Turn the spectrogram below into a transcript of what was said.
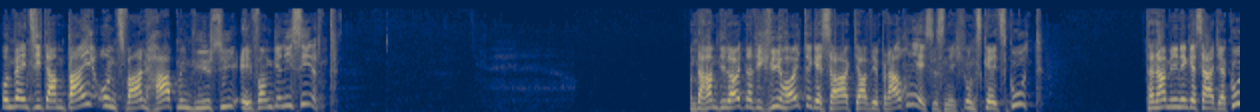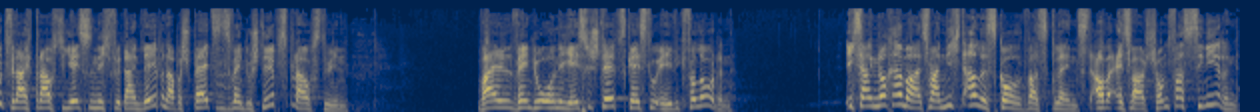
Und wenn sie dann bei uns waren, haben wir sie evangelisiert. Und da haben die Leute natürlich wie heute gesagt, ja, wir brauchen Jesus nicht, uns geht's gut. Dann haben wir ihnen gesagt, ja gut, vielleicht brauchst du Jesus nicht für dein Leben, aber spätestens wenn du stirbst, brauchst du ihn. Weil wenn du ohne Jesus stirbst, gehst du ewig verloren. Ich sage noch einmal, es war nicht alles Gold, was glänzt, aber es war schon faszinierend.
